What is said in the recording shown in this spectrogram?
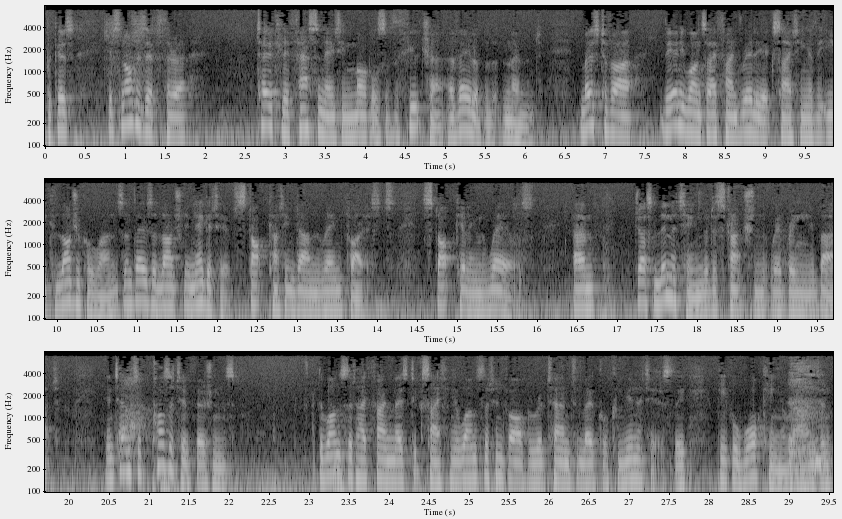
because it's not as if there are totally fascinating models of the future available at the moment. Most of our, the only ones I find really exciting are the ecological ones, and those are largely negative. Stop cutting down the rainforests, stop killing the whales, um, just limiting the destruction that we're bringing about. In terms of positive visions, the ones that I find most exciting are ones that involve a return to local communities, the people walking around and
